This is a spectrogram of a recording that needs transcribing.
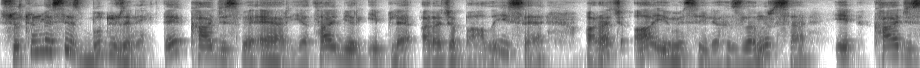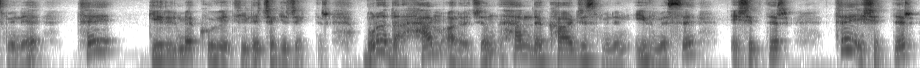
Sürtünmesiz bu düzenekte K cismi eğer yatay bir iple araca bağlı ise araç A ivmesiyle hızlanırsa ip K cismini T gerilme kuvvetiyle çekecektir. Burada hem aracın hem de K cisminin ivmesi eşittir. T eşittir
